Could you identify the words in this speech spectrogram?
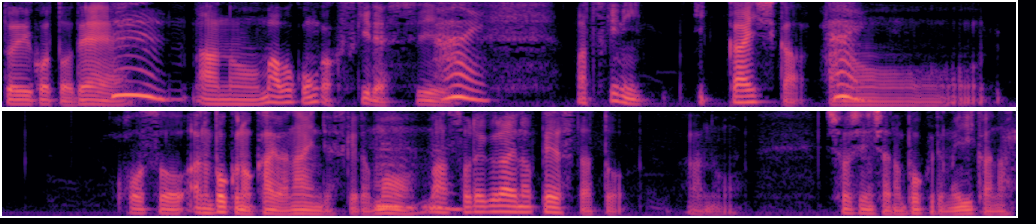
ということで、うん。あのまあ、僕音楽好きですし、はい。まあ、月に1回しか、あの放送あの僕の回はないんですけども、うんうん。まあ、それぐらいのペースだとあの初心者の僕でもいいかなと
